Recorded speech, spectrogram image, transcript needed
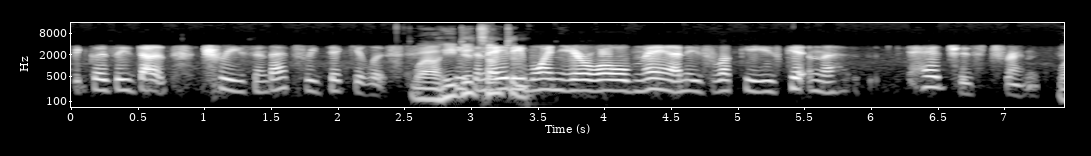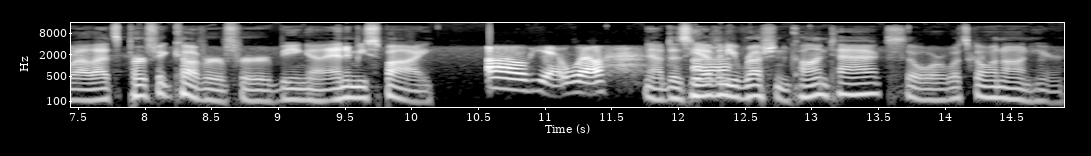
because he does treason. That's ridiculous. Well, he he's did an something- 81-year-old man. He's lucky he's getting the hedges trimmed. Well, that's perfect cover for being an enemy spy. Oh yeah. Well, Now, does he have Uh, any Russian contacts, or what's going on here?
